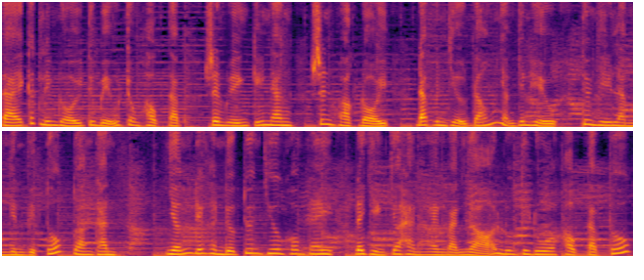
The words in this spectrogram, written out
tại các liên đội tiêu biểu trong học tập, rèn luyện kỹ năng, sinh hoạt đội đã vinh dự đón nhận danh hiệu thiếu nhi làm nghìn việc tốt toàn thành những điển hình được tuyên dương hôm nay đại diện cho hàng ngàn bạn nhỏ luôn thi đua học tập tốt,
